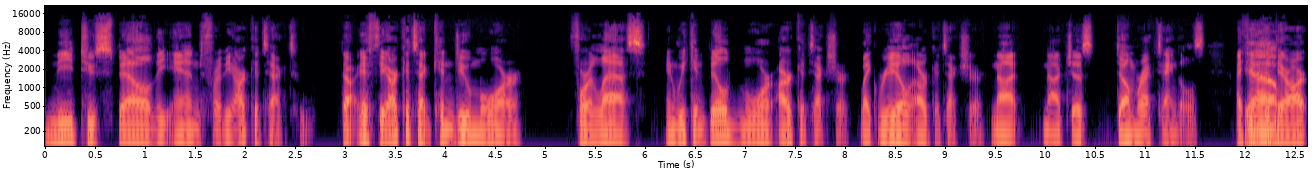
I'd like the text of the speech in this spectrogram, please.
need to spell the end for the architect. If the architect can do more for less and we can build more architecture, like real architecture, not, not just dumb rectangles. I think yeah. that there are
